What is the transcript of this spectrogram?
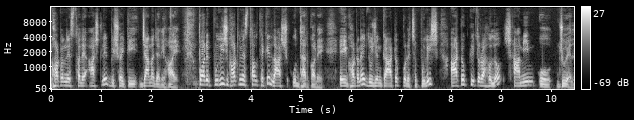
ঘটনাস্থলে আসলে বিষয়টি জানাজানি হয়। পরে পুলিশ ঘটনাস্থল থেকে লাশ উদ্ধার করে। এই ঘটনায় দুজনকে আটক করেছে পুলিশ। আটককৃতরা হলো শামীম ও জুয়েল।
